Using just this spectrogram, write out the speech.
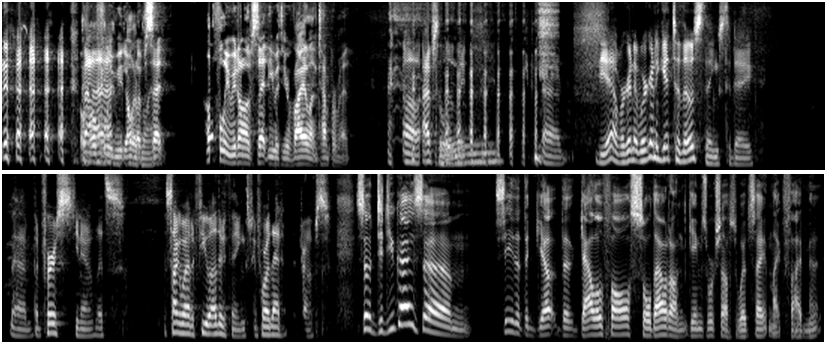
Well, hopefully we don't upset. Hopefully we don't upset you with your violent temperament. Oh, absolutely. uh, yeah, we're gonna we're gonna get to those things today. Uh, but first, you know, let's let's talk about a few other things before that drops. So, did you guys um, see that the Ga- the Gallowfall sold out on Games Workshop's website in like five minutes?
